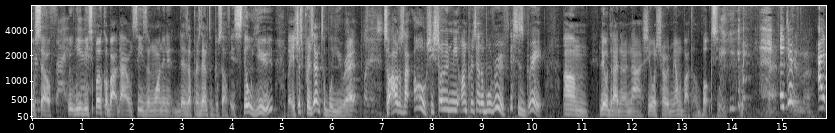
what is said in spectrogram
presentable self. side, we, we, we spoke about that on season one, in it. There's a presentable self. It's still you, but it's just presentable you, right? So I was just like, oh, she's showing me unpresentable Ruth. This is great. Um, little did I know, nah, she was showing me I'm about to box you. It just, I,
